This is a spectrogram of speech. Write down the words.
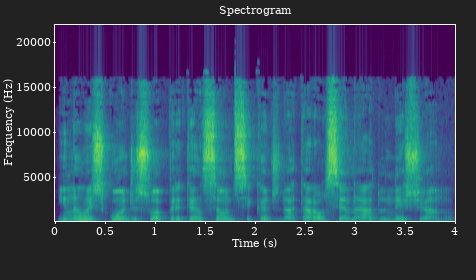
e não esconde sua pretensão de se candidatar ao Senado neste ano.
